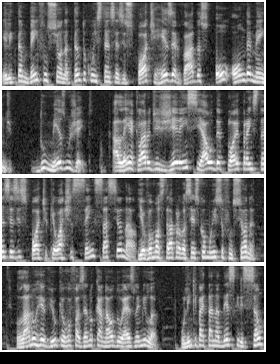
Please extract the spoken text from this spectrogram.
Ele também funciona tanto com instâncias spot reservadas ou on demand do mesmo jeito. Além, é claro, de gerenciar o deploy para instâncias spot, o que eu acho sensacional. E eu vou mostrar para vocês como isso funciona lá no review que eu vou fazer no canal do Wesley Milan. O link vai estar tá na descrição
